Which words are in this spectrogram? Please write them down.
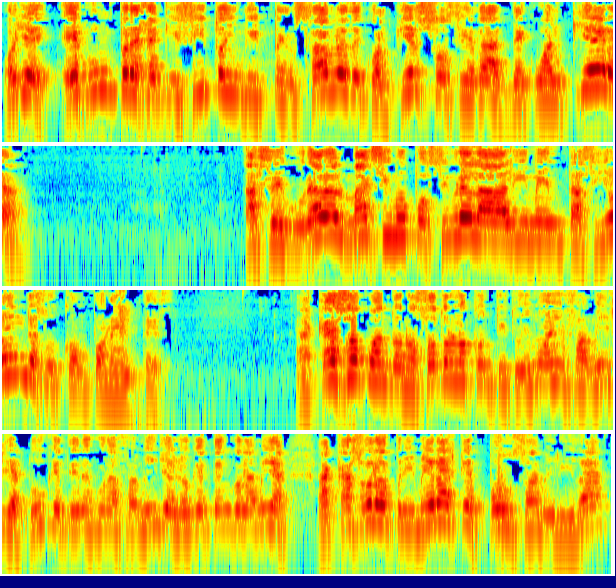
Oye, es un prerequisito indispensable de cualquier sociedad, de cualquiera, asegurar al máximo posible la alimentación de sus componentes. ¿Acaso cuando nosotros nos constituimos en familia, tú que tienes una familia, yo que tengo la mía, acaso la primera responsabilidad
